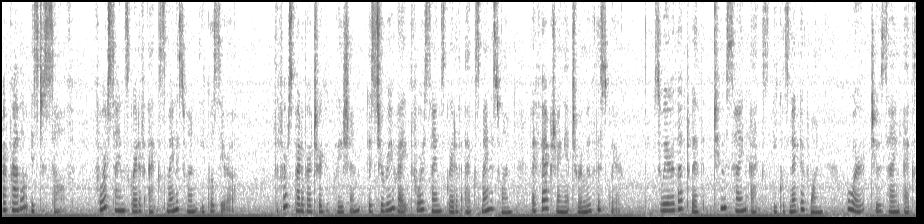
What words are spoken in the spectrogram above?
Our problem is to solve 4 sine squared of x minus 1 equals 0. The first part of our trig equation is to rewrite 4 sine squared of x minus 1 by factoring it to remove the square. So we are left with 2 sine x equals negative 1 or 2 sine x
